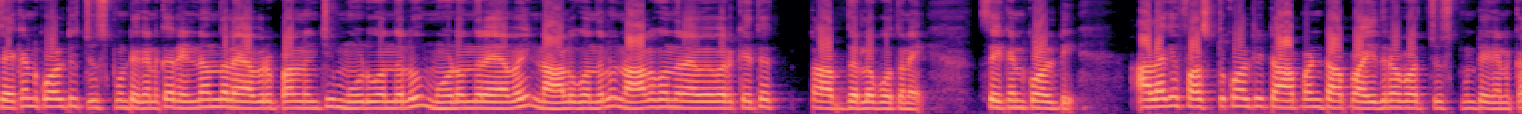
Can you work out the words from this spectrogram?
సెకండ్ క్వాలిటీ చూసుకుంటే కనుక రెండు వందల యాభై రూపాయల నుంచి మూడు వందలు మూడు వందల యాభై నాలుగు వందలు నాలుగు వందల యాభై వరకు అయితే టాప్ ధరలో పోతున్నాయి. Second quality. అలాగే first quality top and top Hyderabad చూసుకుంటే కనుక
